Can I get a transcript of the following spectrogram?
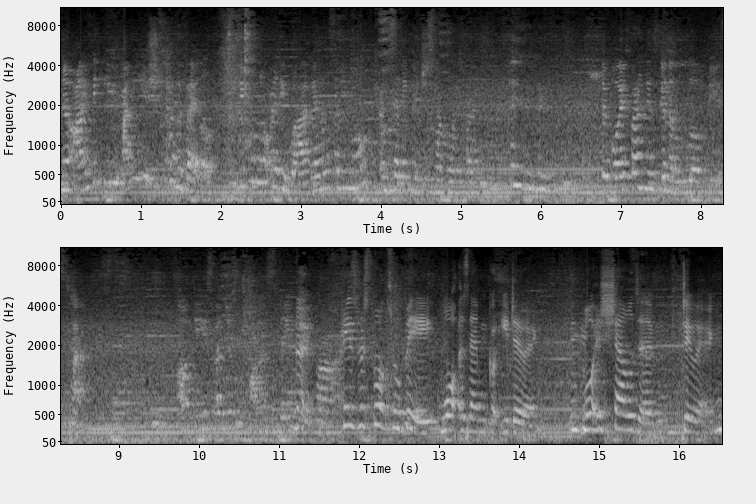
Veil. No, I think you, I think you should have a veil. People don't really wear veils anymore. I'm sending pictures to my boyfriend. The boyfriend is gonna love these tags. Oh, these are just honestly No, his response will be, what has Em got you doing? What is Sheldon doing?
